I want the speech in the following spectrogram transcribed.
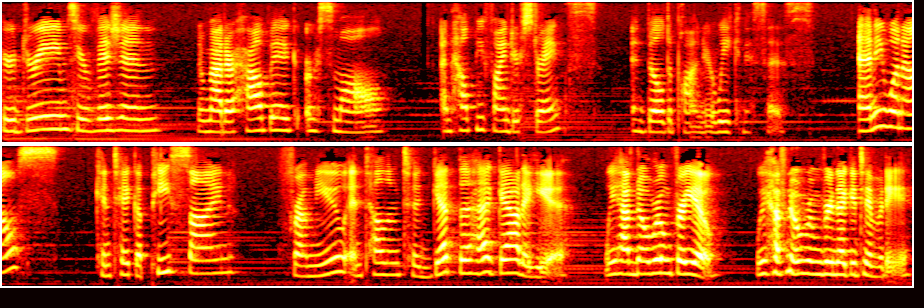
your dreams, your vision, no matter how big or small, and help you find your strengths and build upon your weaknesses. Anyone else can take a peace sign from you and tell them to get the heck out of here. We have no room for you. We have no room for negativity.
